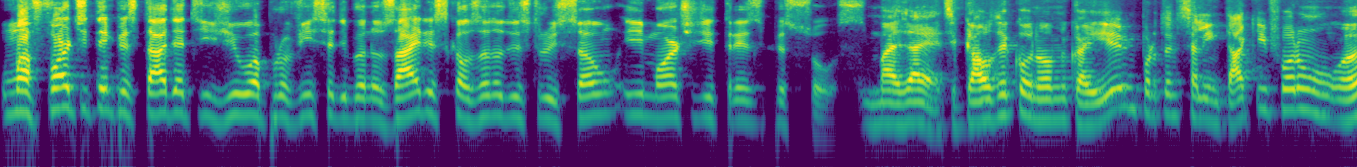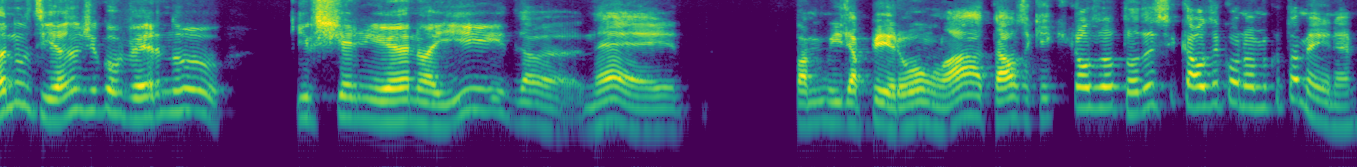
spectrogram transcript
Uma forte tempestade atingiu a província de Buenos Aires, causando destruição e morte de 13 pessoas. Mas é, esse caos econômico aí é importante salientar que foram anos e anos de governo kirchneriano aí, da, né, família Peron lá, tal, isso aqui que causou todo esse caos econômico também, né?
